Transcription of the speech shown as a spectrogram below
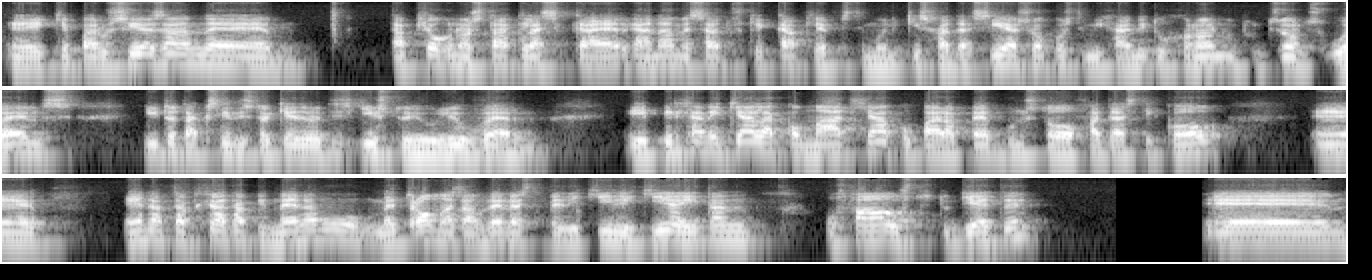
ε, και παρουσίαζαν ε, τα πιο γνωστά κλασικά έργα, ανάμεσά τους και κάποια επιστημονικής φαντασίας, όπως τη μηχανή του χρόνου του George Wells ή το ταξίδι στο κέντρο της γης του Ιουλίου Βέρν. Υπήρχαν και άλλα κομμάτια που παραπέμπουν στο φανταστικό. Ε, ένα από τα πιο αγαπημένα μου, με τρόμαζαν βέβαια στην παιδική ηλικία, ήταν ο Φάουστ του Γκέτε. Ε,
